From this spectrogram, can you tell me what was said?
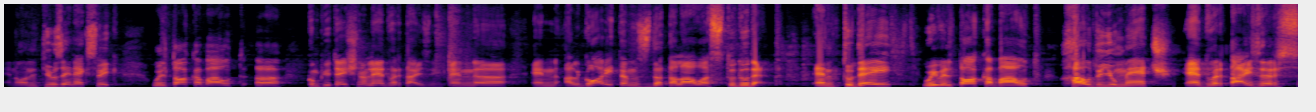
And on Tuesday next week, we'll talk about uh, computational advertising and, uh, and algorithms that allow us to do that. And today, we will talk about how do you match advertisers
